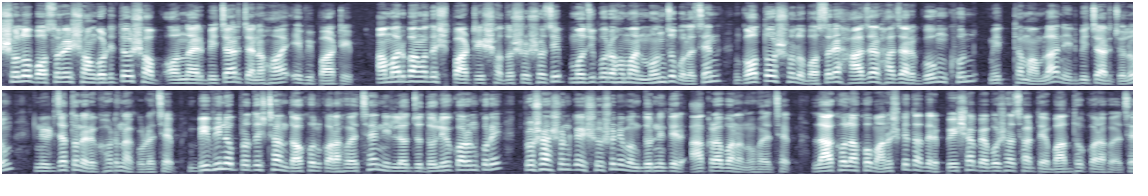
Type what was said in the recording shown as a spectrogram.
ষোলো বছরে সংগঠিত সব অন্যায়ের বিচার যেন হয় এবি পার্টি। আমার বাংলাদেশ পার্টির সদস্য সচিব মুজিবুর রহমান মঞ্জু বলেছেন, গত ষোলো বছরে হাজার হাজার গুম, খুন, মিথ্যা মামলা, নির্বিচার জুলুম, নির্যাতনের ঘটনা ঘটেছে। বিভিন্ন প্রতিষ্ঠান দখল করা হয়েছে, নির্লজ্জ দলীয়করণ করে প্রশাসনকে শোষণ এবং দুর্নীতির আঁকড়া বানানো হয়েছে। লাখো লাখো মানুষকে তাদের পেশা ব্যবসা ছাড়তে বাধ্য করা হয়েছে।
